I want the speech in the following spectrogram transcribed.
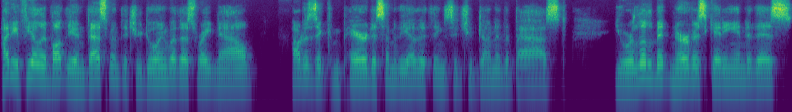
how do you feel about the investment that you're doing with us right now? How does it compare to some of the other things that you've done in the past? You were a little bit nervous getting into this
